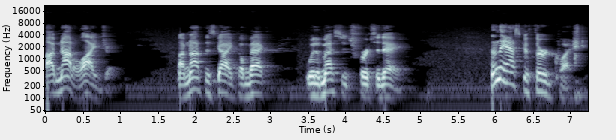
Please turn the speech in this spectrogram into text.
I'm not Elijah. I'm not this guy come back with a message for today. Then they ask a third question.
